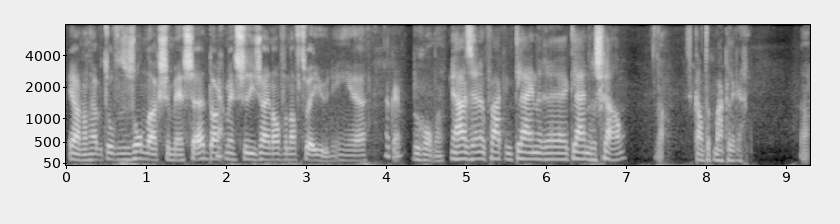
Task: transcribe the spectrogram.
Ja, dan hebben we het over de zondagse messen. Dagmessen die zijn al vanaf 2 juni uh, begonnen. Ja, ze zijn ook vaak in kleinere, kleinere schaal. Ja. Dus kan het ook makkelijker. Ja.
